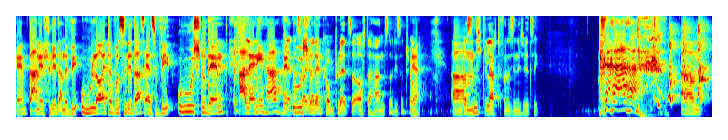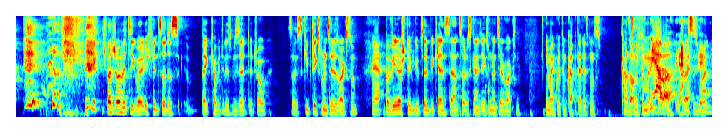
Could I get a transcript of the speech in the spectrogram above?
Okay, Daniel studiert an der WU, Leute. Wusstet ihr das? Er ist WU-Student. Ha, Lenny, ha? Ja, das war gerade WU-Student. komplett so auf der Hand, so dieser Joke. Ja. Aber du hast Ähm, nicht gelacht, du fandest ihn nicht witzig. Ich fand schon witzig, weil ich finde so, dass bei Kapitalismus ist halt der Joke. So, es gibt exponentielles Wachstum. Ja. Bei Wählerstimmen gibt es eine begrenzte Anzahl, das kann nicht exponentiell wachsen. Ich meine, gut, im Kapitalismus kann es auch nicht unbedingt. Ja, aber ja, weißt, was ich meine.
